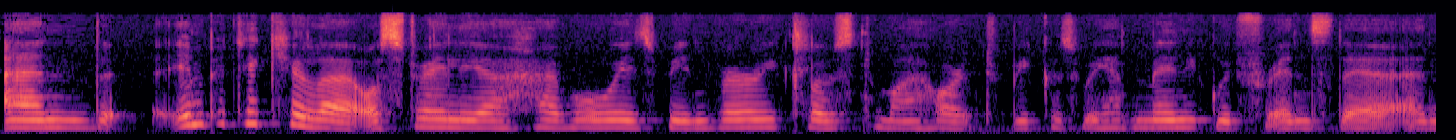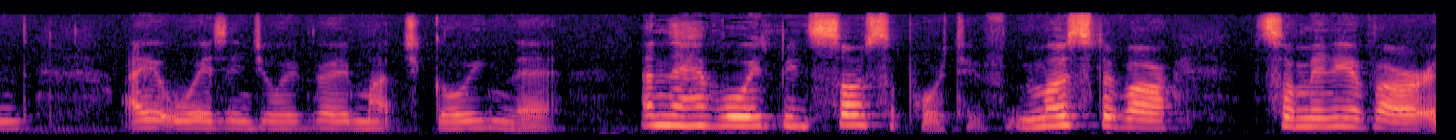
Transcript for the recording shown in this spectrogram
And in particular, Australia have always been very close to my heart because we have many good friends there and I always enjoy very much going there. And they have always been so supportive. Most of our, so many of our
